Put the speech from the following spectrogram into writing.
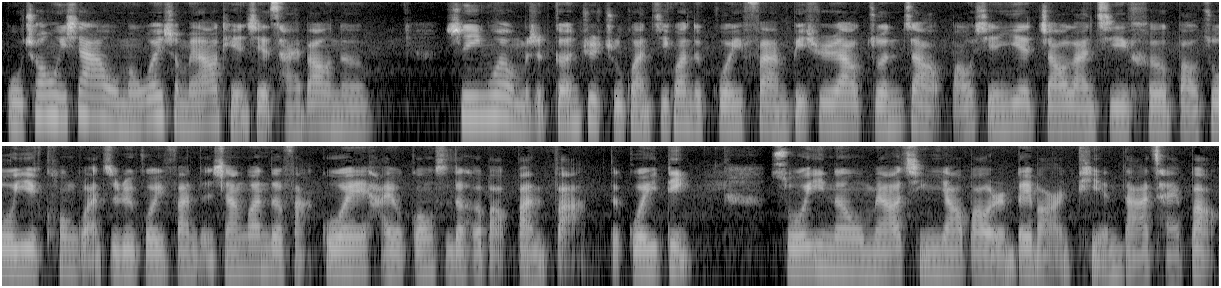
补充一下，我们为什么要填写财报呢？是因为我们是根据主管机关的规范，必须要遵照保险业招揽及核保作业控管自律规范等相关的法规，还有公司的核保办法的规定。所以呢，我们要请要保人、被保人填答财报，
